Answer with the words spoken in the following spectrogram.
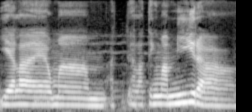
E ela é uma. Ela tem uma mira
